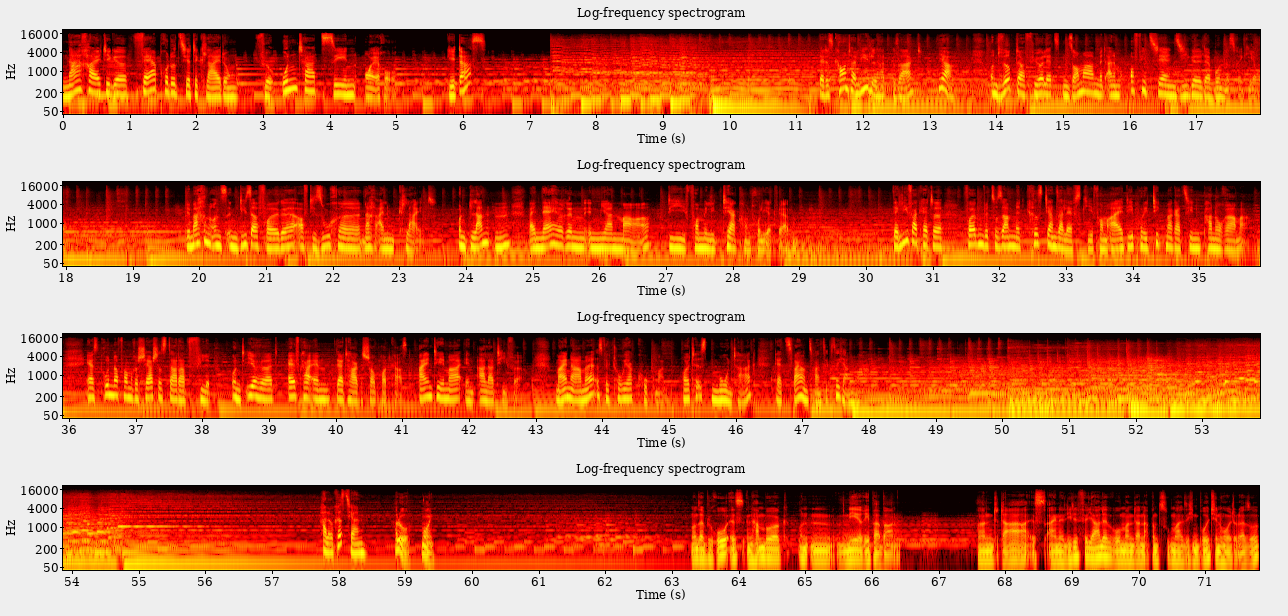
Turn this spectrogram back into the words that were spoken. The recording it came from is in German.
Nachhaltige, fair produzierte Kleidung für unter 10 Euro. Geht das? Der Discounter Lidl hat gesagt, ja, und wirbt dafür letzten Sommer mit einem offiziellen Siegel der Bundesregierung. Wir machen uns in dieser Folge auf die Suche nach einem Kleid und landen bei Näherinnen in Myanmar, die vom Militär kontrolliert werden. Der Lieferkette folgen wir zusammen mit Christian Salewski vom ARD-Politikmagazin Panorama. Er ist Gründer vom Recherche-Startup Flip. Und ihr hört 11KM, der Tagesschau-Podcast. Ein Thema in aller Tiefe. Mein Name ist Viktoria Kobmann. Heute ist Montag, der 22. Januar. Hallo Christian. Hallo, moin. Unser Büro ist in Hamburg unten Nähe Reeperbahn. Und da ist eine Lidl-Filiale, wo man dann ab und zu mal sich ein Brötchen holt oder so.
